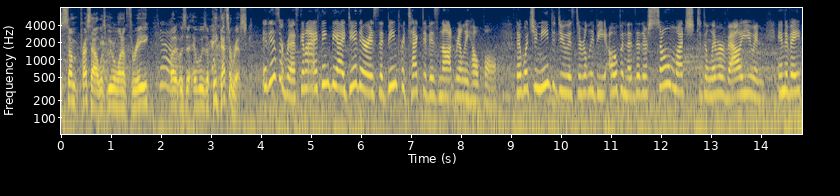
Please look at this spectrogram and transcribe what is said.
some press outlets. We were one of three, Yeah. but it was a, it was a peek. That's a risk. It is a risk, and I I think the idea there is that being protective is not really helpful. That what you need to do is to really be open, that, that there's so much to deliver value and innovate.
